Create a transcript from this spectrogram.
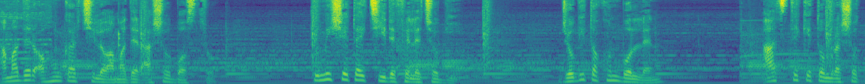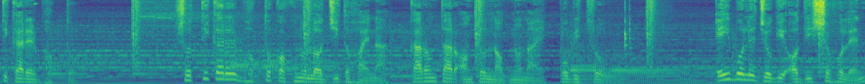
আমাদের অহংকার ছিল আমাদের আসল বস্ত্র। তুমি সেটাই চিড়ে ফেলেছ গি। যোগী তখন বললেন, আজ থেকে তোমরা সত্যিকারের ভক্ত। সত্যিকারের ভক্ত কখনো লজ্জিত হয় না, কারণ তার অন্তর্নগ্ন নয় পবিত্র এই বলে যোগী অদৃশ্য হলেন,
